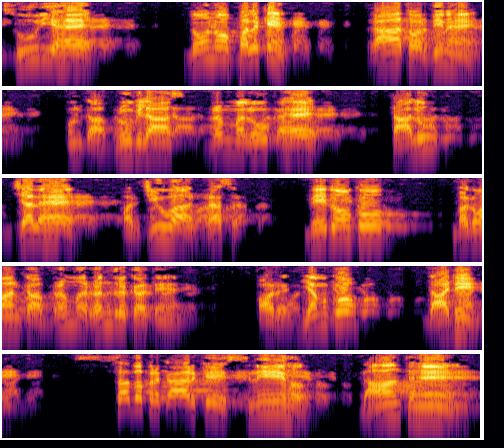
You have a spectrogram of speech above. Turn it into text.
सूर्य है। दोनों पलकें रात और दिन हैं। उनका भ्रूविलास ब्रह्मलोक है। तालु जल है और जीवा रस। वेदों को भगवान का ब्रह्म रंध्र कहते हैं और यम को दाढ़े। सब प्रकार के स्नेह, दांत हैं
